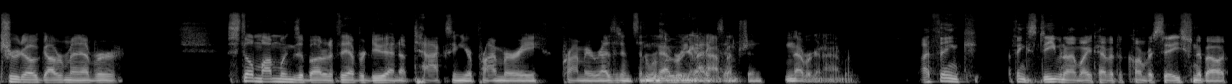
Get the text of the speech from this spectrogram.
Trudeau government ever still mumblings about it if they ever do end up taxing your primary primary residence and Never removing that happen. exemption. Never going to happen. I think I think Steve and I might have a conversation about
